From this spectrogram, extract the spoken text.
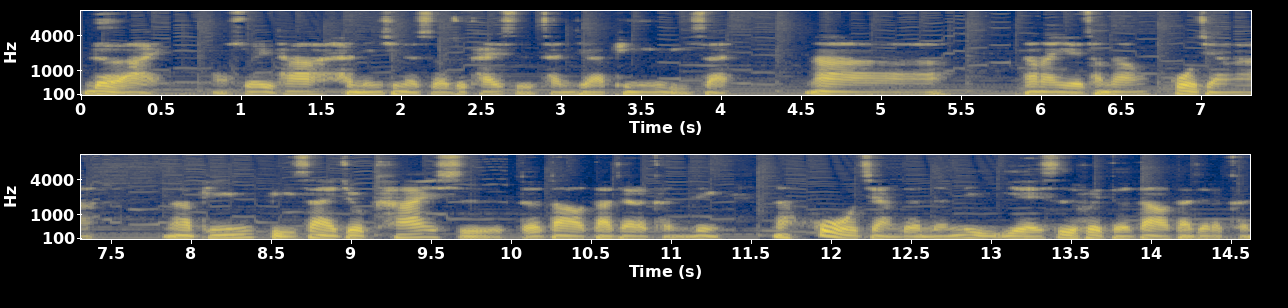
热爱啊，所以他很年轻的时候就开始参加品饮比赛。那当然也常常获奖啊。那品饮比赛就开始得到大家的肯定。那获奖的能力也是会得到大家的肯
